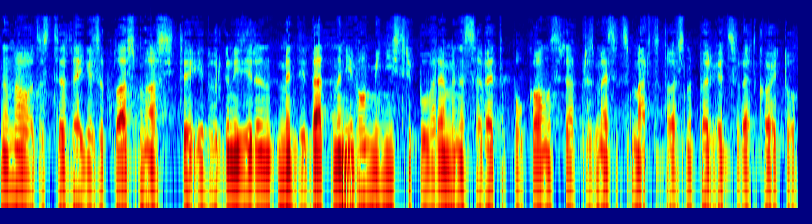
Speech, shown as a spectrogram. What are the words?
на новата стратегия за пластмасите и да организираме дебат на ниво министри по време на съвета по околна среда през месец март, т.е. на първият съвет, който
